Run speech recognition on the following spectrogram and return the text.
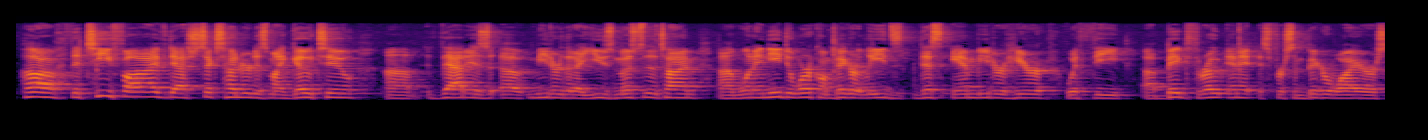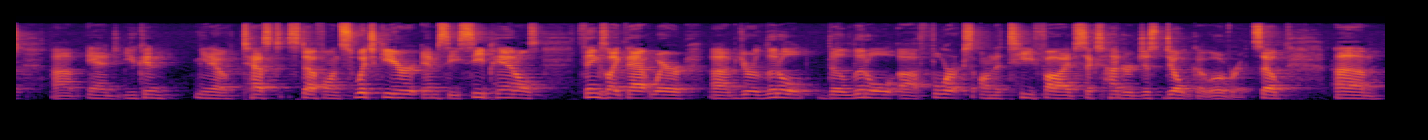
uh, the T5-600 is my go-to. Um, that is a meter that I use most of the time. Um, when I need to work on bigger leads, this ammeter here with the uh, big throat in it is for some bigger wires. Um, and you can, you know, test stuff on switchgear, MCC panels, things like that where uh, your little, the little uh, forks on the T5 600 just don't go over it. So, um,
